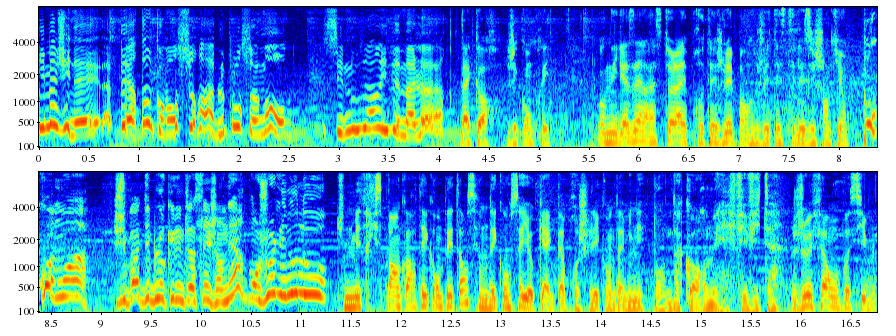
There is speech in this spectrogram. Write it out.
Imaginez la perte incommensurable pour ce monde s'il nous arrivait malheur. D'accord, j'ai compris. Omégazel reste là et protège-les pendant que je vais tester les échantillons. Pourquoi moi? J'ai pas débloqué une classe légendaire pour jouer les nounous Tu ne maîtrises pas encore tes compétences et on déconseille au CAC d'approcher les contaminés. Bon, d'accord, mais fais vite, hein. Je vais faire mon possible.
